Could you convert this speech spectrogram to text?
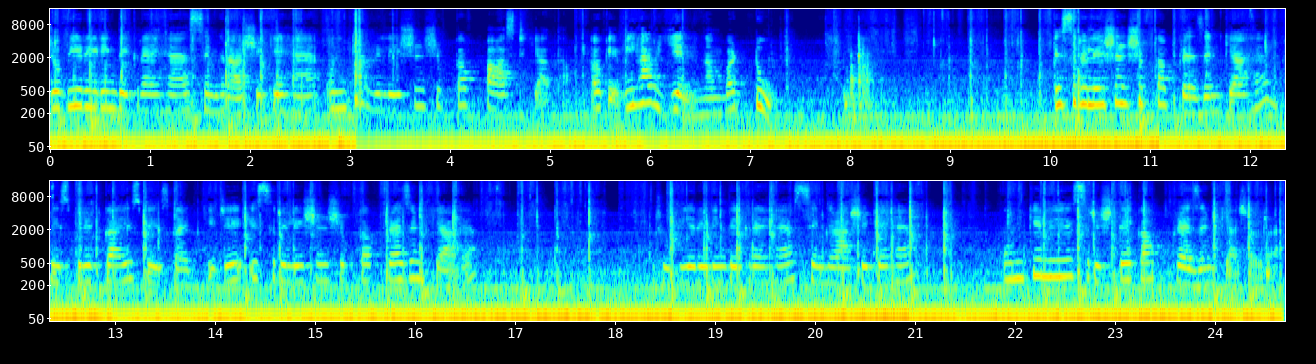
जो भी रीडिंग देख रहे हैं, सिंह राशि के हैं, उनके रिलेशनशिप का पास्ट क्या था। Okay we have yin number two इस रिलेशनशिप का प्रेजेंट क्या है? स्पिरिट गाइस प्लीज़ गाइड कीजिए। इस रिलेशनशिप का प्रेजेंट क्या है? जो भी ये रीडिंग देख रहे हैं, सिंह राशि के हैं, उनके लिए इस रिश्ते का प्रेजेंट क्या चल रहा है?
